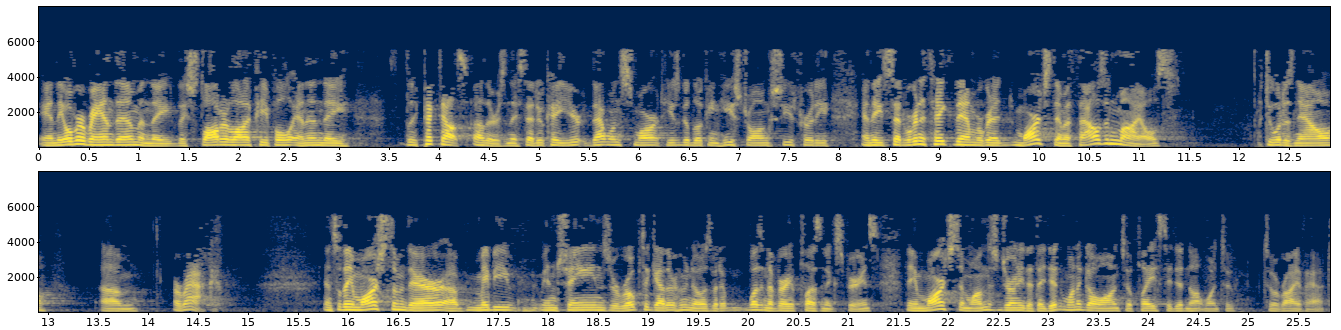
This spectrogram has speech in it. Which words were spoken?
And they overran them and they, they slaughtered a lot of people and then they, they picked out others and they said, okay, that one's smart, he's good looking, he's strong, she's pretty. And they said, we're going to take them, we're going to march them a thousand miles to what is now um, Iraq. And so they marched them there, uh, maybe in chains or roped together, who knows, but it wasn't a very pleasant experience. They marched them on this journey that they didn't want to go on to a place they did not want to, to arrive at.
